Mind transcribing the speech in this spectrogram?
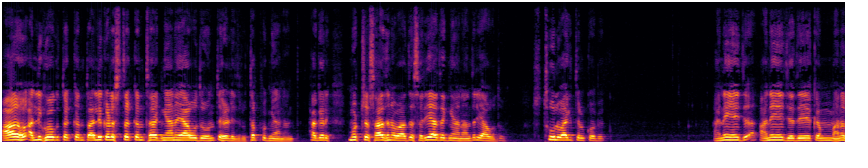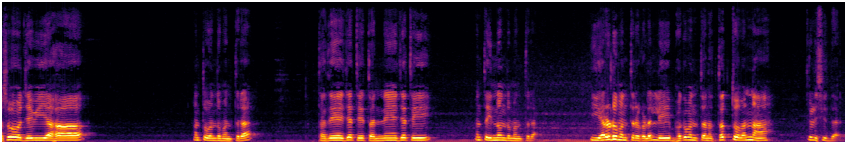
ಆ ಅಲ್ಲಿಗೆ ಹೋಗತಕ್ಕಂಥ, ಅಲ್ಲಿ ಕಳಿಸ್ತಕ್ಕಂಥ ಜ್ಞಾನ ಯಾವುದು ಅಂತ ಹೇಳಿದರು. ತಪ್ಪು ಜ್ಞಾನ ಅಂತ. ಹಾಗಾದರೆ ಮೋಕ್ಷ ಸಾಧನವಾದ ಸರಿಯಾದ ಜ್ಞಾನ ಅಂದರೆ ಯಾವುದು? ಸ್ಥೂಲವಾಗಿ ತಿಳ್ಕೋಬೇಕು. ಅನೇಜ, ಅನೇಜದೇಕಂ ಮನಸೋ ಜವಿಯ ಅಂತ ಒಂದು ಮಂತ್ರ. ತದೇ ಜತಿ ತನ್ನೇ ಜತಿ ಅಂತ ಇನ್ನೊಂದು ಮಂತ್ರ. ಈ ಎರಡು ಮಂತ್ರಗಳಲ್ಲಿ ಭಗವಂತನ ತತ್ವವನ್ನು ತಿಳಿಸಿದ್ದಾರೆ.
